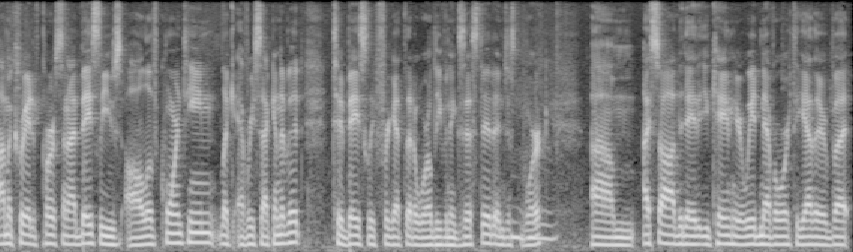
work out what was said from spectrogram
I'm a creative person. I basically use all of quarantine, like every second of it, to basically forget that a world even existed and just work. Um, I saw the day that you came here. We had never worked together, but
